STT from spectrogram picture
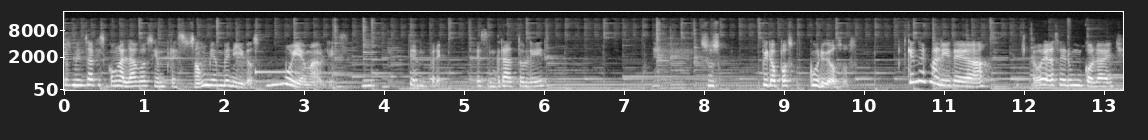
los mensajes con halagos siempre son bienvenidos, muy amables. Siempre es grato leer sus piropos curiosos. Que no es mala idea. Voy a hacer un collage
